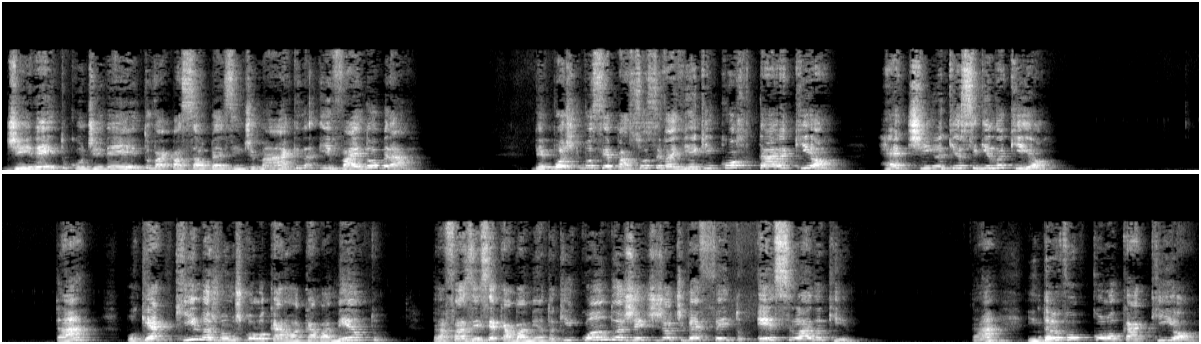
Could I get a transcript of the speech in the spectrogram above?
Direito com direito, vai passar o pezinho de máquina e vai dobrar. Depois que você passou, você vai vir aqui cortar aqui, ó. Retinho aqui, seguindo aqui, ó. Tá? Porque aqui nós vamos colocar um acabamento para fazer esse acabamento aqui quando a gente já tiver feito esse lado aqui. Tá? Então, eu vou colocar aqui, ó,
